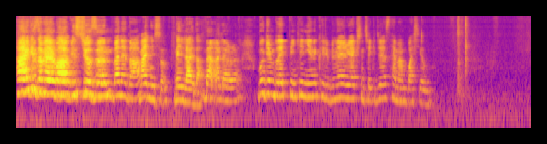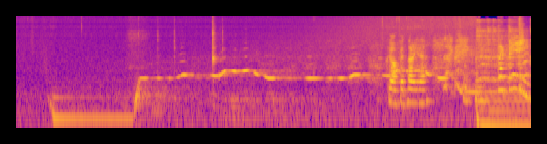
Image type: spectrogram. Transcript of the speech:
Herkese merhaba, biz Chosen. Ben Eda. Ben Nisan. Ben İlayda. Ben Alara. Bugün Blackpink'in yeni klibine reaction çekeceğiz. Hemen başlayalım. Kıyafetler yine. Blackpink.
